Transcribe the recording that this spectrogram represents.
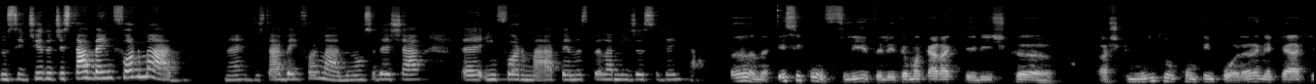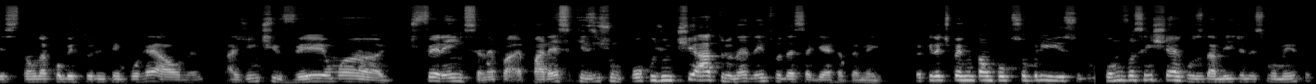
no sentido de estar bem informado, né? De estar bem informado, não se deixar é, informar apenas pela mídia ocidental. Ana, esse conflito ele tem uma característica, acho que muito contemporânea, que é a questão da cobertura em tempo real, né? A gente vê uma diferença, né? Parece que existe um pouco de um teatro, né, dentro dessa guerra também. Eu queria te perguntar um pouco sobre isso, como você enxerga o uso da mídia nesse momento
